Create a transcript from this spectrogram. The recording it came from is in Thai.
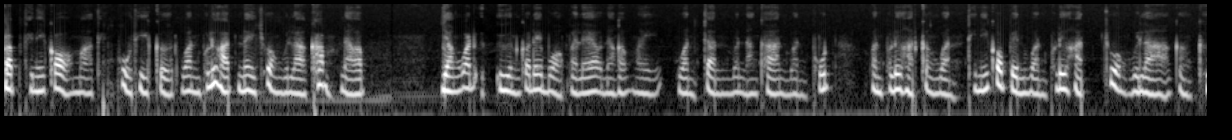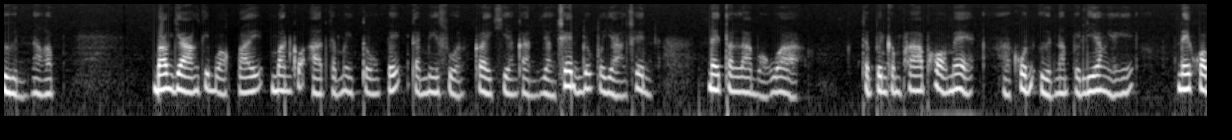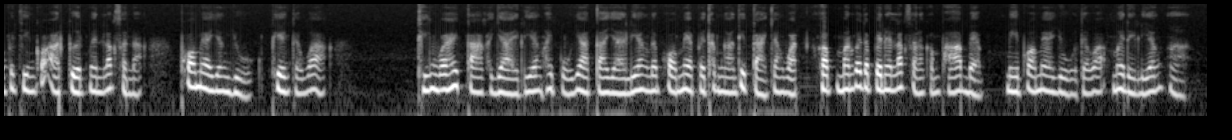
ครับทีนี้ก็มาถึงผู้ที่เกิดวันพฤหัสในช่วงเวลาค่ำนะครับ อย่างวันอื่นๆก็ได้บอกไปแล้วนะครับในวันจันทร์วันอังคารวันพุธ วันพฤหัสกลางวัน ทีนี้ก็เป็นวันพฤหัสช่วงเวลากลางคืนนะครับ บางอย่างที่บอกไปมันก็อาจจะไม่ตรงเป๊ะ แต่มีส่วนใกล้เคียงกัน อย่างเช่น ยกตัวอย่างเช่น ในตำราบอกว่า จะเป็นกำพร้าพ่อแม่คนอื่นนำไปเลี้ยงอย่างนี้ ในความเป็นจริงก็อาจเกิดเป็นลักษณะ พ่อแม่ยังอยู่ เพียงแต่ว่า ทิ้งไว้ให้ตากับยายเลี้ยง ให้ปู่ย่าตายายเลี้ยง แล้วพ่อแม่ไปทำงานที่ต่างจังหวัด ครับ มันก็จะเป็นในลักษณะกำพร้าแบบมีพ่อแม่อยู่ แต่ว่าไม่ได้เลี้ยง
